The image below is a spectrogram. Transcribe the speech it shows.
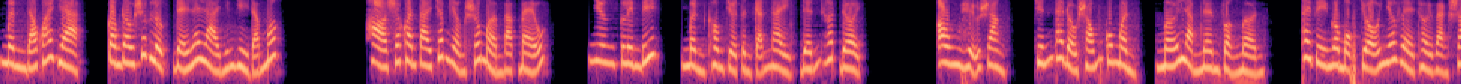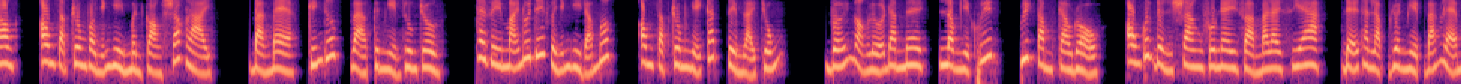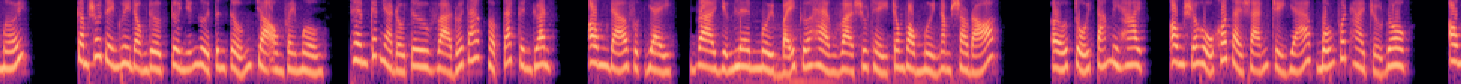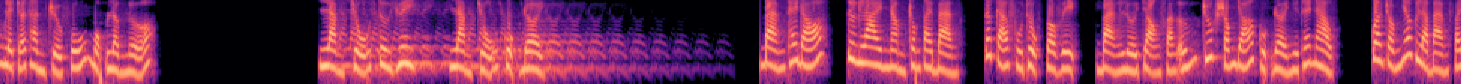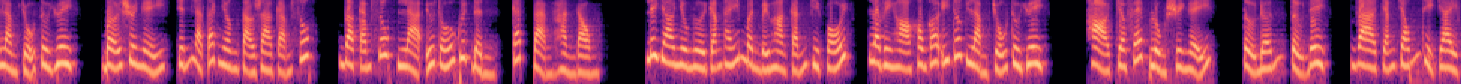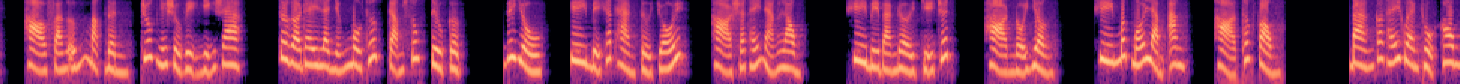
Mình đã quá già, còn đâu sức lực để lấy lại những gì đã mất. Họ sẽ khoanh tay chấp nhận số mệnh bạc bẽo, nhưng Klim biết mình không chịu tình cảnh này đến hết đời. Ông hiểu rằng chính thái độ sống của mình mới làm nên vận mệnh. Thay vì ngồi một chỗ nhớ về thời vàng son, ông tập trung vào những gì mình còn sót lại. Bạn bè, kiến thức và kinh nghiệm thương trường. Thay vì mãi nuối tiếc về những gì đã mất, ông tập trung nghĩ cách tìm lại chúng. Với ngọn lửa đam mê, lòng nhiệt huyết, quyết tâm cao độ, ông quyết định sang Brunei và Malaysia để thành lập doanh nghiệp bán lẻ mới. Cầm số tiền huy động được từ những người tin tưởng cho ông vay mượn, thêm các nhà đầu tư và đối tác hợp tác kinh doanh, ông đã vực dậy và dựng lên 17 cửa hàng và siêu thị trong vòng 10 năm sau đó. Ở tuổi 82, ông sở hữu khối tài sản trị giá 4,2 triệu đô. Ông lại trở thành triệu phú một lần nữa. Làm chủ tư duy, làm chủ cuộc đời. Bạn thấy đó, tương lai nằm trong tay bạn, tất cả phụ thuộc vào việc bạn lựa chọn phản ứng trước sóng gió cuộc đời như thế nào. Quan trọng nhất là bạn phải làm chủ tư duy, bởi suy nghĩ chính là tác nhân tạo ra cảm xúc, và cảm xúc là yếu tố quyết định cách bạn hành động. Lý do nhiều người cảm thấy mình bị hoàn cảnh chi phối là vì họ không có ý thức làm chủ tư duy. Họ cho phép luồng suy nghĩ, tự đến tự đi, và chẳng chống thì chay, họ phản ứng mặc định trước những sự việc diễn ra. Tôi gọi đây là những mô thức cảm xúc tiêu cực. Ví dụ, khi bị khách hàng từ chối, họ sẽ thấy nản lòng. Khi bị bạn đời chỉ trích, họ nổi giận. Khi mất mối làm ăn, họ thất vọng. Bạn có thấy quen thuộc không?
